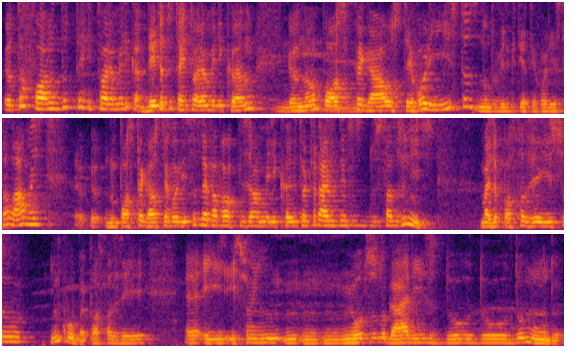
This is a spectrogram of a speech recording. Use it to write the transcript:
eu tô fora do território americano. Dentro do território americano, eu não posso pegar os terroristas, não duvido que tenha terrorista lá, mas eu não posso pegar os terroristas, levar para uma prisão americana e torturar eles dentro dos Estados Unidos. Mas eu posso fazer isso em Cuba, eu posso fazer é, isso em, em, em, outros lugares do, do, do, mundo.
